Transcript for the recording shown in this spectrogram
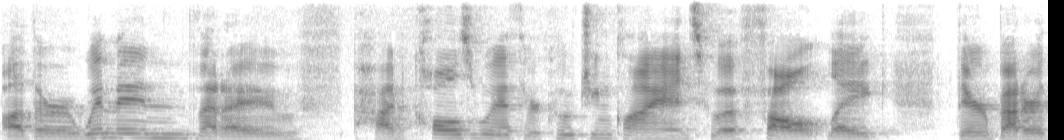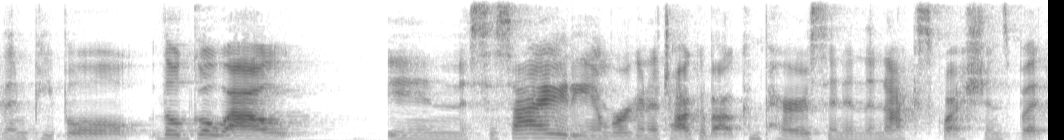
other women that I've had calls with or coaching clients who have felt like they're better than people. They'll go out in society and we're going to talk about comparison in the next questions but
